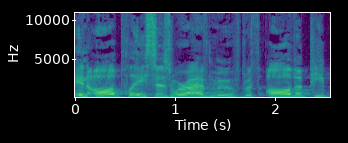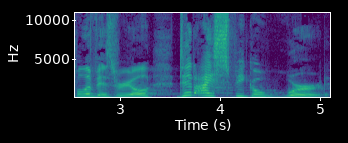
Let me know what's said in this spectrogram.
In all places where I've moved with all the people of Israel, did I speak a word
